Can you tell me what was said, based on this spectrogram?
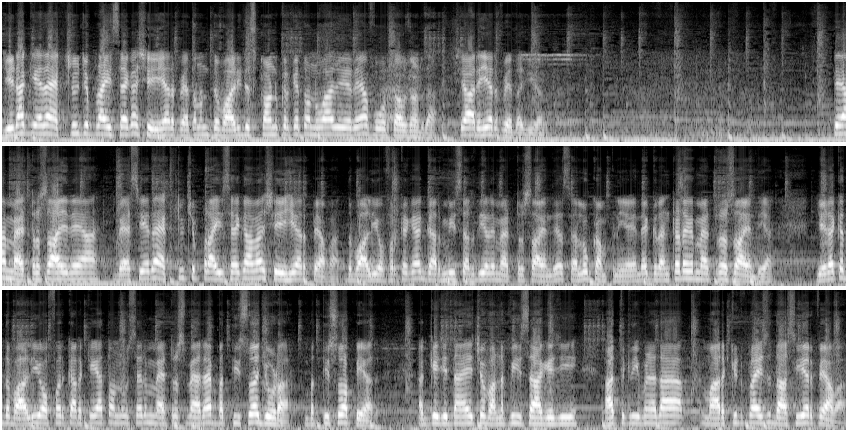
ਜਿਹੜਾ ਕਿ ਇਹਦਾ ਐਕਚੁਅਲ ਚ ਪ੍ਰਾਈਸ ਹੈਗਾ 6000 ਰੁਪਏ। ਤੁਹਾਨੂੰ ਦੀਵਾਲੀ ਡਿਸਕਾਊਂਟ ਕਰਕੇ ਤੁਹਾਨੂੰ ਆ ਦੇ ਰਿਹਾ 4000 ਦਾ 4000 ਰੁਪਏ ਦਾ ਜੀ ਆ ਸੌਫਟ ਆ ਮੈਟਰਸ ਆ ਜਾਂਦੇ ਆ। ਵੈਸੇ ਇਹਦਾ ਐਕਚੁਅਲ ਚ ਪ੍ਰਾਈਸ ਹੈਗਾ ਵਾ 6000 ਰੁਪਿਆ ਵਾ। ਦੀਵਾਲੀ ਆਫਰ ਕਰਕੇ ਗਰਮੀ ਸਰਦੀ ਵਾਲੇ ਮੈਟਰਸ ਆ ਜਾਂਦੇ ਆ, ਸੈਲੋ ਕੰਪਨੀ ਆ ਜਾਂਦੇ ਗਰੰਟਡ ਮੈਟਰਸ ਆ ਜਾਂਦੇ ਆ। ਜਿਹੜਾ ਕਿ ਦੀਵਾਲੀ ਆਫਰ ਕਰਕੇ ਆ, ਤੁਹਾਨੂੰ ਸਿਰਫ ਮੈਟਰਸ ਪੈ ਰਿਹਾ 3200 ਦਾ ਜੋੜਾ 3200 ਦਾ ਪੇਅਰ ਅੱਗੇ ਜਿੱਦਾਂ ਇਹ ਚ ਵਨ ਪੀਸ ਆ ਗਏ ਜੀ ਆ ਤਕਰੀਬਨ ਇਹਦਾ ਮਾਰਕੀਟ ਪ੍ਰਾਈਸ 10000 ਰੁਪਿਆ ਵਾ।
